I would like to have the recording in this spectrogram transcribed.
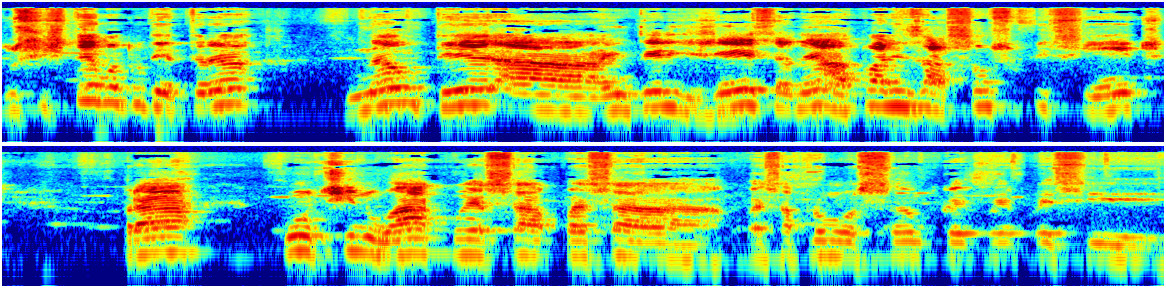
do sistema do Detran não ter a inteligência, né, a atualização suficiente para continuar com essa, com essa, com essa promoção, com esse- com esse,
